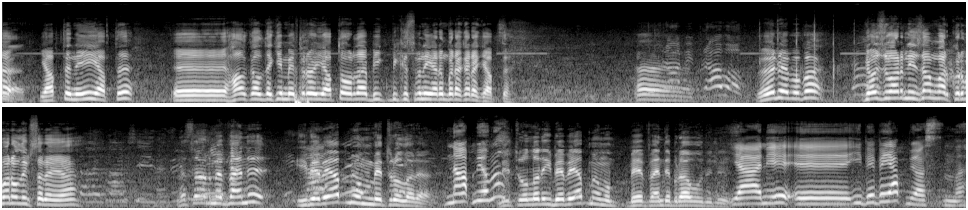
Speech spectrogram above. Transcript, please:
bağlı. Yaptı neyi yaptı? Ee, Halkalı'daki metroyu yaptı. Orada bir, bir kısmını yarım bırakarak yaptı. Bravo. Öyle baba. Göz var nizam var kurban olayım sana ya. Nasıl hanımefendi? İBB yapmıyor mu metroları? Ne yapmıyor mu? Metroları İBB yapmıyor mu? Beyefendi bravo dedi. Yani e, İBB yapmıyor aslında.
